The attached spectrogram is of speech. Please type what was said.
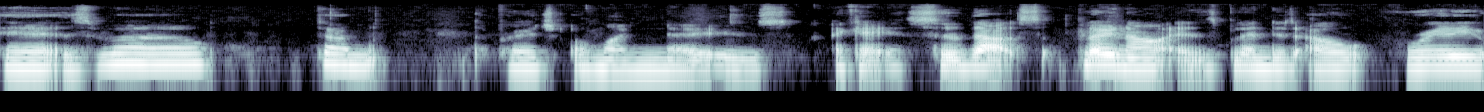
here as well, down bridge of my nose. Okay, so that's blown out and it's blended out really,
